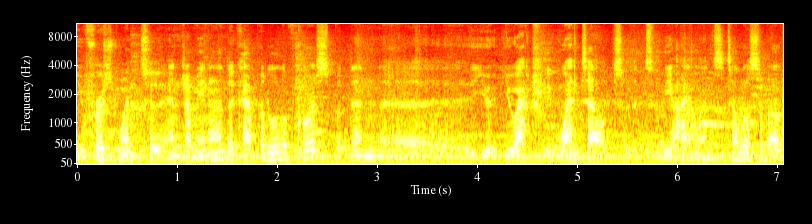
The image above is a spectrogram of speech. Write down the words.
you first went to N'Djamena, the capital, of course, but then uh, you, you actually went out to the islands. Tell us about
